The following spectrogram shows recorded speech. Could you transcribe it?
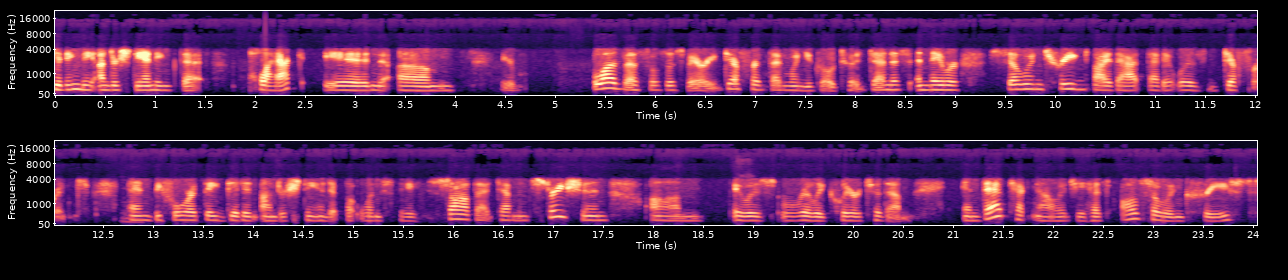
getting the understanding that plaque in um your blood vessels is very different than when you go to a dentist and they were so intrigued by that that it was different. Mm. And before they didn't understand it, but once they saw that demonstration, um, it was really clear to them. And that technology has also increased.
